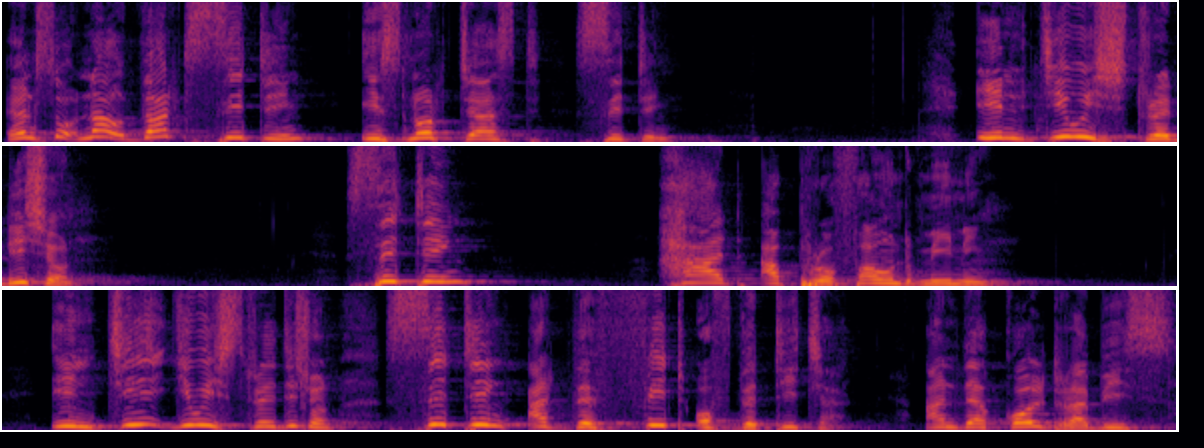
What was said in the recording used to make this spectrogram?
And so now that sitting is not just sitting. In Jewish tradition, sitting had a profound meaning. In G- Jewish tradition, sitting at the feet of the teacher, and they're called rabbis,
